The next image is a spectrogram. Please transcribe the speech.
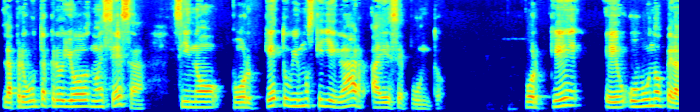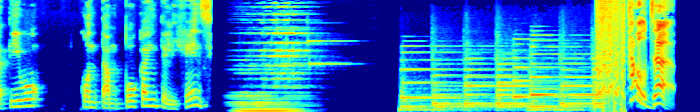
la pregunta creo yo no es esa, sino por qué tuvimos que llegar a ese punto. ¿Por qué eh, hubo un operativo con tan poca inteligencia? Hold up.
